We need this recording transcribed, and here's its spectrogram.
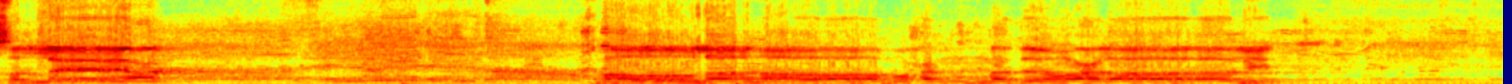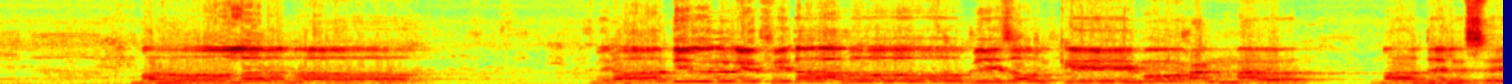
صل على مولانا محمد وعلى آله مولانا میرا دل فدا ہو ذوق محمد نہ دل سے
